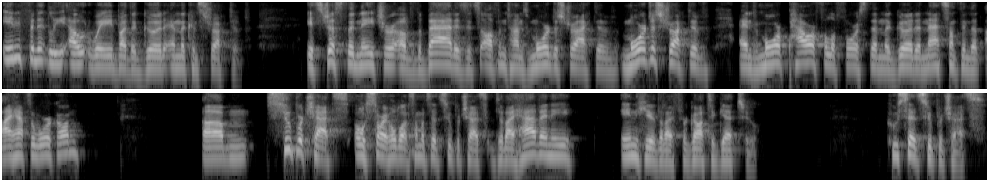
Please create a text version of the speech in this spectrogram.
infinitely outweighed by the good and the constructive. It's just the nature of the bad is it's oftentimes more distractive, more destructive, and more powerful a force than the good. And that's something that I have to work on. Um, super chats. Oh, sorry, hold on. Someone said super chats. Did I have any in here that I forgot to get to? Who said super chats?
